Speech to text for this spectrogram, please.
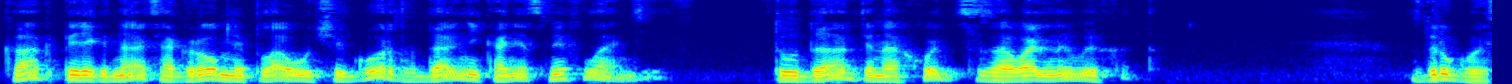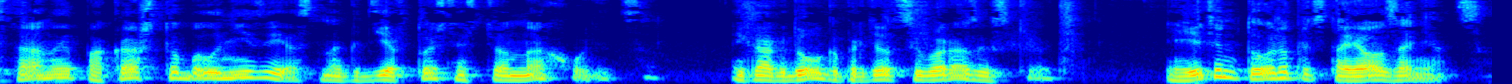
как перегнать огромный плавучий город в дальний конец Мифландии, туда, где находится завальный выход. С другой стороны, пока что было неизвестно, где в точности он находится, и как долго придется его разыскивать. И этим тоже предстояло заняться.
